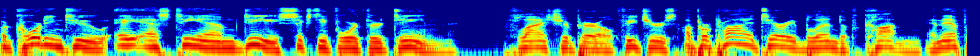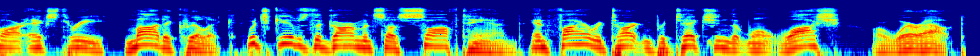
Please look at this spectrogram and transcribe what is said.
according to ASTM D6413. Flash Apparel features a proprietary blend of cotton and FRX3 modacrylic, which gives the garments a soft hand and fire retardant protection that won't wash or wear out.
